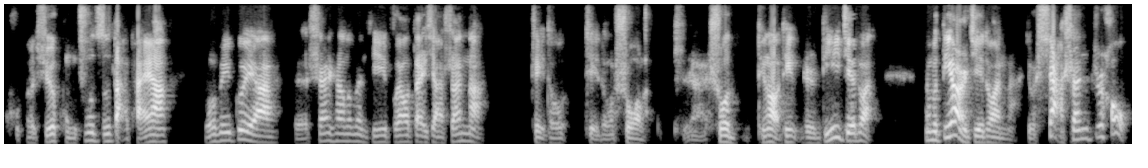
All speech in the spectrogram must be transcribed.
孔学孔夫子打牌啊，罗为贵啊，呃山上的问题不要带下山呐，这都这都说了，说挺好听，这是第一阶段。那么第二阶段呢，就是下山之后，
